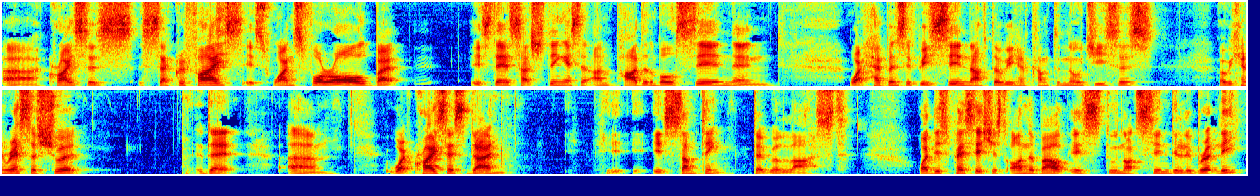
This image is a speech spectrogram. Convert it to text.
uh, Christ's sacrifice. It's once for all, but is there such thing as an unpardonable sin? And what happens if we sin after we have come to know Jesus? Well, we can rest assured that um, what Christ has done is something that will last. What this passage is on about is do not sin deliberately,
